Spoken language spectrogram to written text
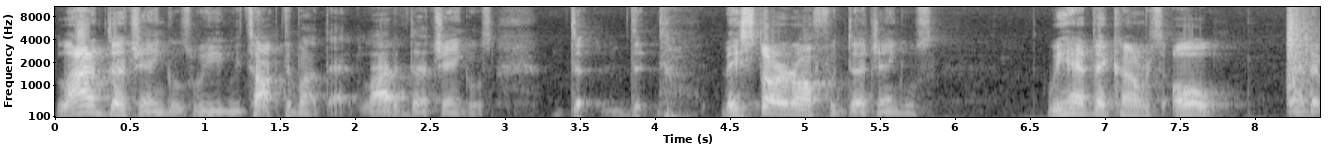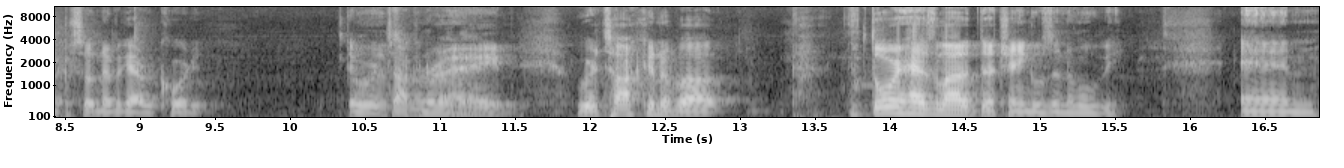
A lot of Dutch angles. We we talked about that. A lot of Dutch angles. D- d- they started off with Dutch angles. We had that conversation. Oh, that episode never got recorded. That we were That's talking about. that. We were talking about Thor has a lot of Dutch angles in the movie, and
